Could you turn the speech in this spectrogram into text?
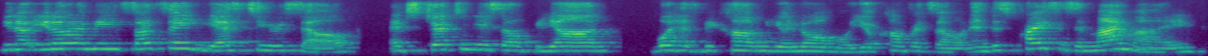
you know, you know what I mean? Start saying yes to yourself and stretching yourself beyond what has become your normal, your comfort zone. And this crisis, in my mind,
